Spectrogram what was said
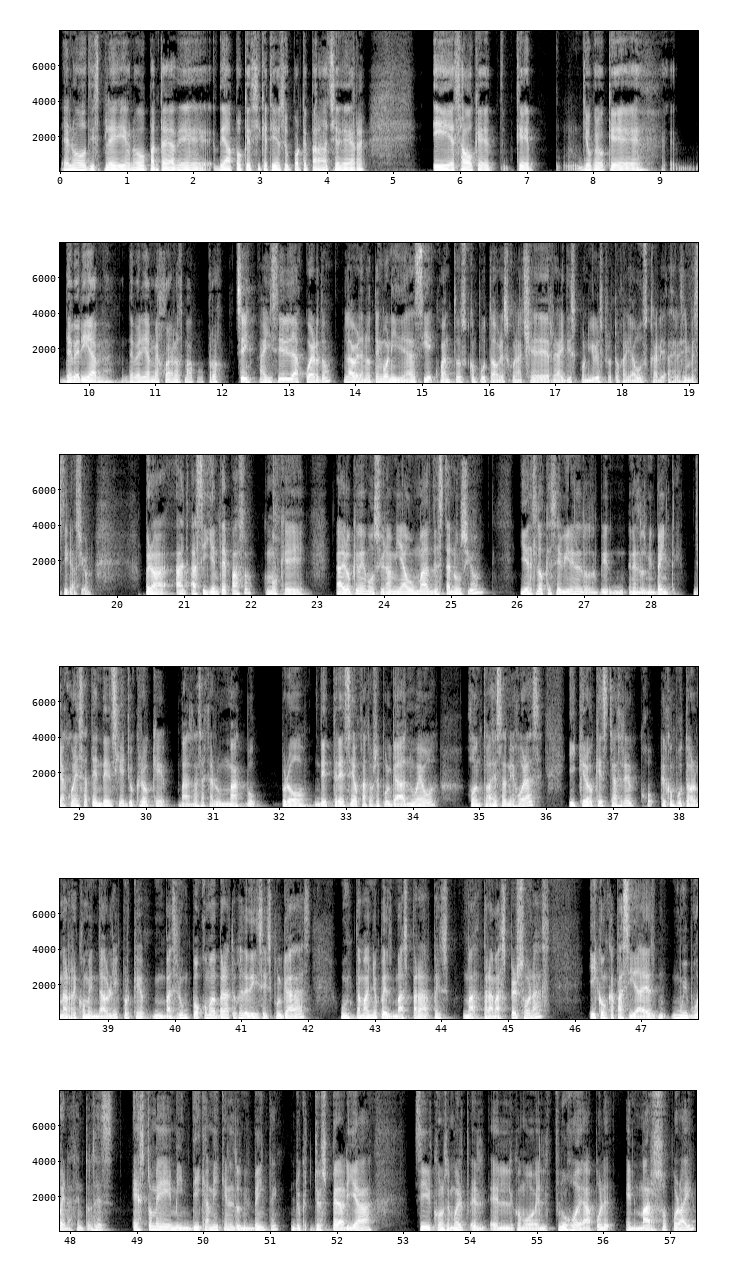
el nuevo display o nuevo pantalla de, Apple que sí que tiene soporte para HDR y es algo que, que yo creo que deberían, deberían mejorar los MacBook Pro. Sí, ahí sí de acuerdo. La verdad no tengo ni idea de si cuántos computadores con HDR hay disponibles, pero tocaría buscar hacer esa investigación. Pero al siguiente paso, como que algo que me emociona a mí aún más de este anuncio y es lo que se viene en el, en el 2020. Ya con esta tendencia yo creo que van a sacar un MacBook Pro de 13 o 14 pulgadas nuevo con todas estas mejoras y creo que este va a ser el, computador más recomendable porque va a ser un poco más barato que el de 16 pulgadas, un tamaño pues más para, pues, más, para más personas y con capacidades muy buenas. Entonces, esto me, me indica a mí que en el 2020 yo, yo esperaría, si conocemos el, el, como el flujo de Apple en marzo por ahí,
